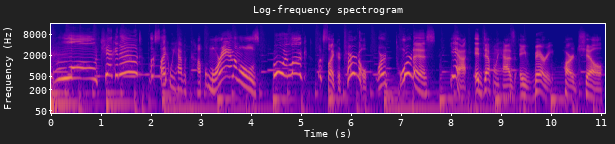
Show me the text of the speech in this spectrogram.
Whoa, check it out. Looks like we have a couple more animals. Ooh, and look, looks like a turtle or a tortoise. Yeah, it definitely has a very hard shell.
